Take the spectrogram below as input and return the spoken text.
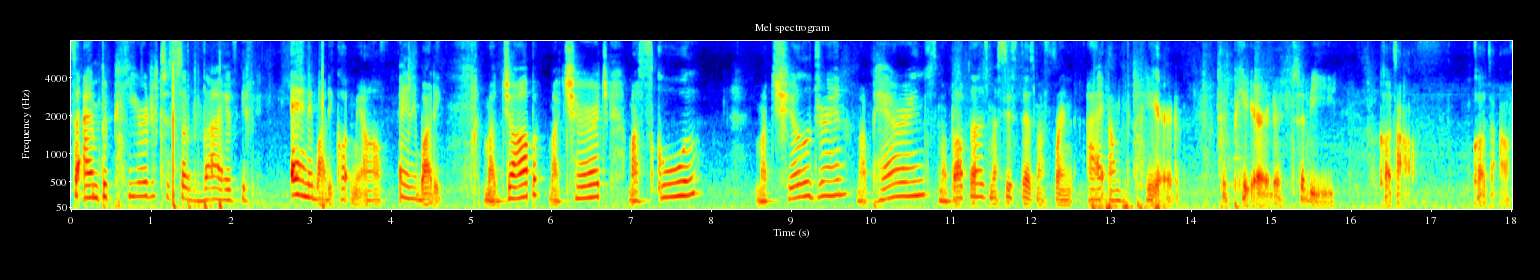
So I'm prepared to survive if anybody cut me off. Anybody. My job, my church, my school, my children, my parents, my brothers, my sisters, my friend. I am prepared. Prepared to be cut off. Cut off.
